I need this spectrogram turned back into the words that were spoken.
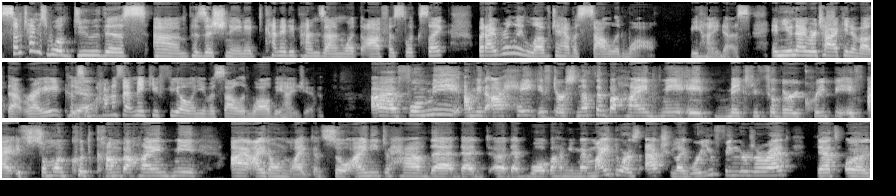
sometimes we'll do this um, positioning. It kind of depends on what the office looks like, but I really love to have a solid wall behind us. And you and I were talking about that, right? Because yeah. how does that make you feel when you have a solid wall behind you? Uh, for me, I mean, I hate if there's nothing behind me. It makes me feel very creepy. If I if someone could come behind me, I, I don't like that. So I need to have that that uh, that wall behind me. My, my door is actually like where your fingers are at that's uh,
